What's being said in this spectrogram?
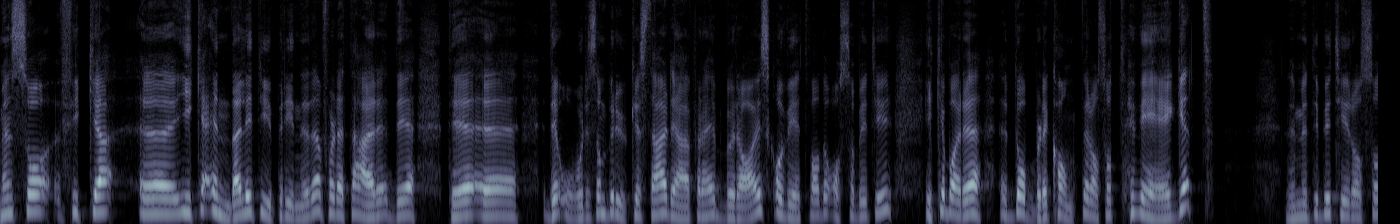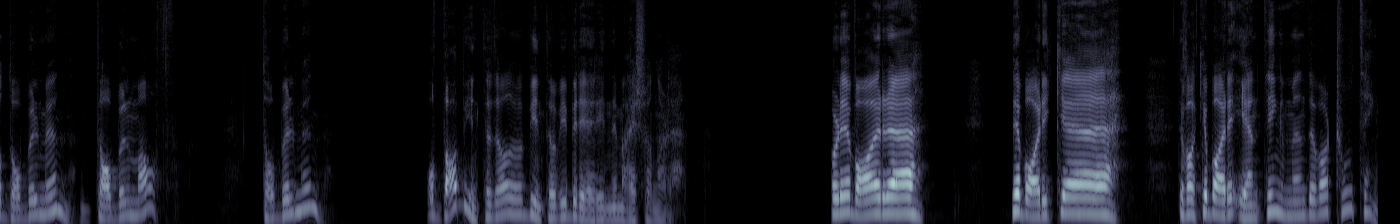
Men så jeg eh, gikk jeg enda litt dypere inn i det. For dette er, det, det, eh, det, ordet som brukes der, det er fra hebraisk. Og vet hva det også betyr? Ikke bare doble kanter, altså tveget. Men det betyr også dobbel munn. Double mouth. Dobbel munn. Og da begynte det, å, begynte å vibrere inni meg, skjønner du. For det var uh, Det var ikke det var ikke bare én ting, men det var to ting.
